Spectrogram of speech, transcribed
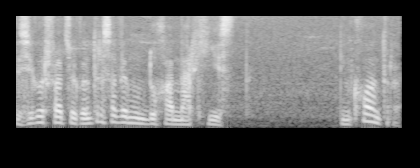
Desigur, fraților, că nu trebuie să avem un duh anarhist. Din contră,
